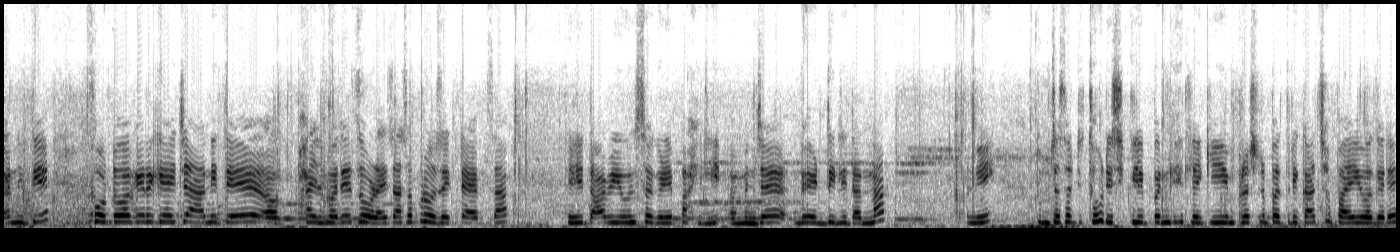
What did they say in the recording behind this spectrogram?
आणि ते फोटो वगैरे घ्यायचे आणि ते फाईलमध्ये जोडायचं. असा प्रोजेक्ट आहे आमचा. ही आम्ही येऊन सगळी पाहिली म्हणजे भेट दिली त्यांना. आणि तुमच्यासाठी थोडीशी क्लिप पण घेतली की प्रश्नपत्रिका छपाई वगैरे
